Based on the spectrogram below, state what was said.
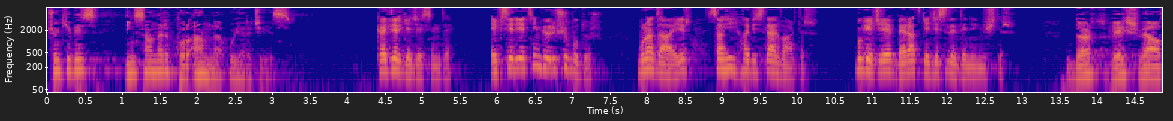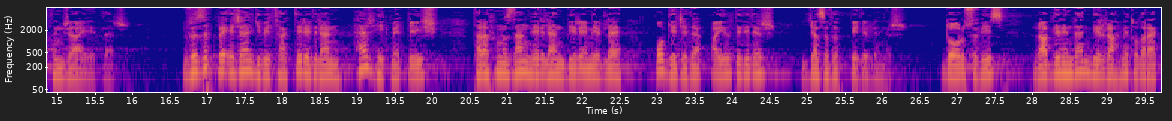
Çünkü biz insanları Kur'an'la uyarıcıyız. Kadir gecesinde. Ekseriyetin görüşü budur. Buna dair sahih hadisler vardır. Bu geceye Berat gecesi de denilmiştir. 4, 5 ve 6. ayetler Rızık ve ecel gibi takdir edilen her hikmetli iş, tarafımızdan verilen bir emirle o gecede ayırt edilir, yazılıp belirlenir. Doğrusu biz, Rablerinden bir rahmet olarak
